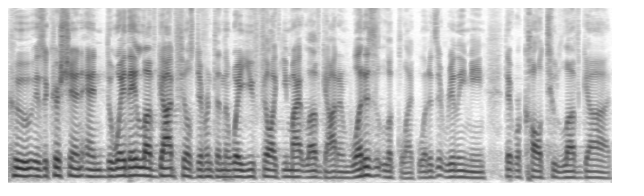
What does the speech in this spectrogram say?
who is a Christian, and the way they love God feels different than the way you feel like you might love God. And what does it look like? What does it really mean that we're called to love God?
